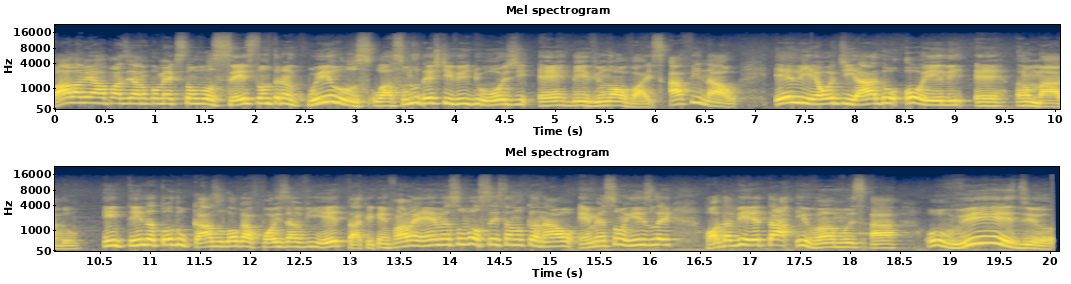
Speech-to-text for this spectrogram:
Fala minha rapaziada, como é que estão vocês? Estão tranquilos? O assunto deste vídeo hoje é Devil Novaes. Afinal, ele é odiado ou ele é amado? Entenda todo o caso logo após a vinheta. Aqui quem fala é Emerson, você está no canal Emerson Isley. Roda a vinheta e vamos ao vídeo.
